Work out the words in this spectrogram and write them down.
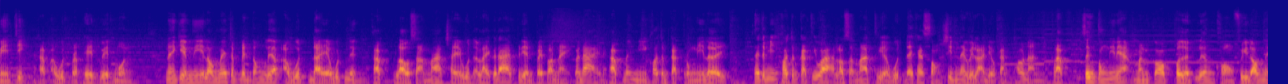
magic นะครับอาวุธประเภทเวทมนต์ในเกมนี้เราไม่จำเป็นต้องเลือกอาวุธใดอาวุธหนึ่งนะครับเราสามารถใช้อาวุธอะไรก็ได้เปลี่ยนไปตอนไหนก็ได้นะครับไม่มีข้อจำกัดตรงนี้เลย แต่จะมีข้อจำกัดที่ว่าเราสามารถถืออาวุธได้แค่ 2 ชิ้นในเวลาเดียวกันเท่านั้นนะครับ ซึ่งตรงนี้เนี่ยมันก็เปิดเรื่องของฟรีดอมใน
